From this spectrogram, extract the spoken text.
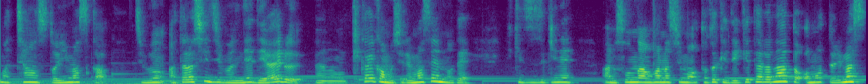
まあ、チャンスと言いますか、自分、新しい自分にね、出会えるあの機会かもしれませんので、引き続きね、あの、そんなお話も届けていけたらなと思っております。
